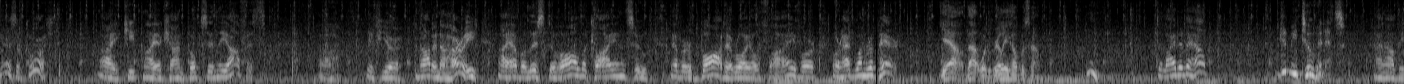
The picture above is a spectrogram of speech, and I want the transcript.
Yes, of course. I keep my account books in the office. Uh, if you're not in a hurry, I have a list of all the clients who ever bought a Royal 5 or, or had one repaired. Yeah, that would really help us out. Delighted to help. Give me two minutes, and I'll be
